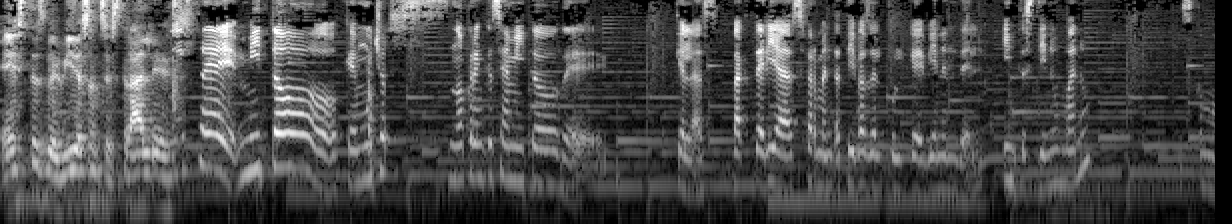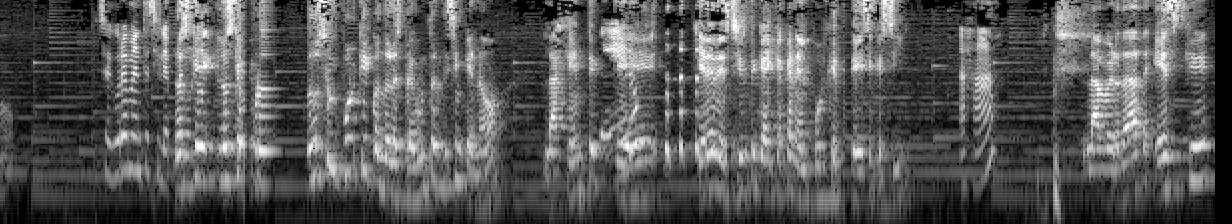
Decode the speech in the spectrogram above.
Estas bebidas ancestrales. Este mito que muchos no creen que sea mito de que las bacterias fermentativas del pulque vienen del intestino humano. Es como... Seguramente si le Los que, los que producen pulque y cuando les preguntan dicen que no. La gente que quiere decirte que hay caca en el pulque te dice que sí. Ajá. La verdad es que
